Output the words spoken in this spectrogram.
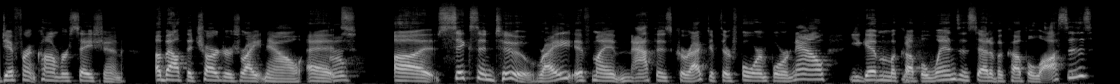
different conversation about the Chargers right now at uh, six and two, right? If my math is correct, if they're four and four now, you give them a couple yeah. wins instead of a couple losses.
